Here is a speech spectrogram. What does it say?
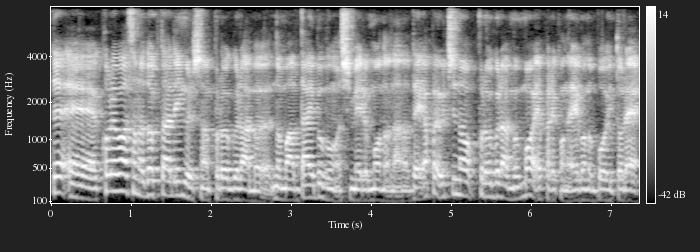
で、えー、これはそのドクター・リングリッシュのプログラムのまあ大部分を占めるものなのでやっぱりうちのプログラムもやっぱりこの英語のボイトレ、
